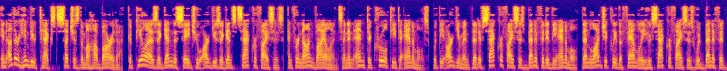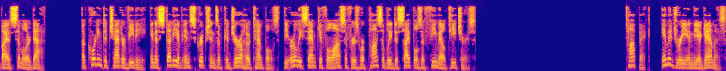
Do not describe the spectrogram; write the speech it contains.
In other Hindu texts such as the Mahabharata, Kapila is again the sage who argues against sacrifices, and for non-violence and an end to cruelty to animals, with the argument that if sacrifices benefited the animal, then logically the family who sacrifices would benefit by a similar death. According to Chaturvedi, in a study of inscriptions of Khajuraho temples, the early Samkhya philosophers were possibly disciples of female teachers. Imagery in the Agamas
